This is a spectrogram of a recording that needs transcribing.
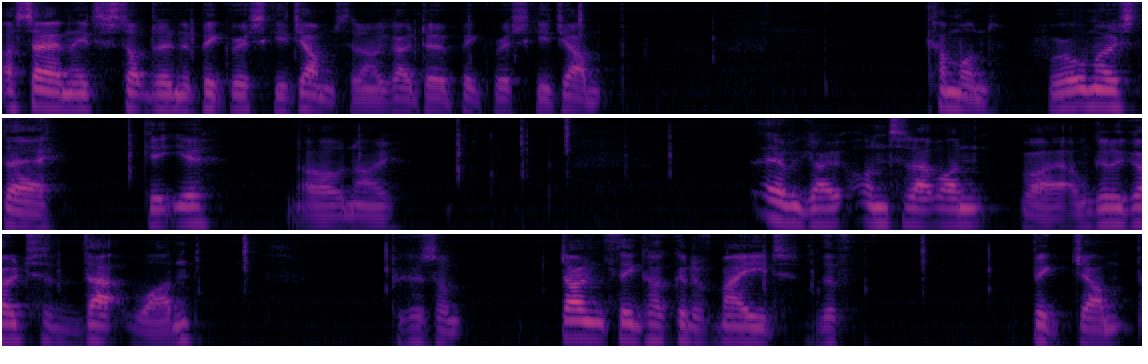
I say I need to stop doing the big risky jumps, then I'll go do a big risky jump. Come on, we're almost there. Get you? Oh no. There we go, onto that one. Right, I'm going to go to that one because I don't think I could have made the big jump.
